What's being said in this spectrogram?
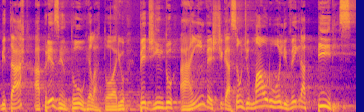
Bitar apresentou o relatório pedindo a investigação de Mauro Oliveira Pires,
